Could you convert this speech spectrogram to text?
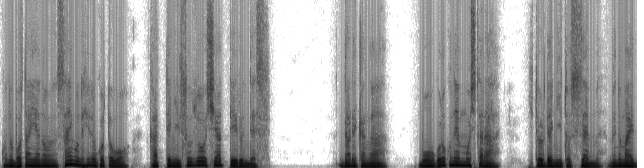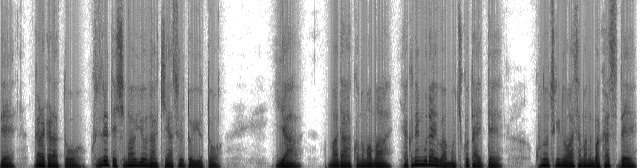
このボタン屋の最後の日のことを勝手に想像し合っているんです。誰かがもう5、6年もしたら一人でに突然目の前でガラガラと崩れてしまうような気がするというと、いや、まだこのまま100年ぐらいは持ちこたえて、この次の朝間の爆発で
